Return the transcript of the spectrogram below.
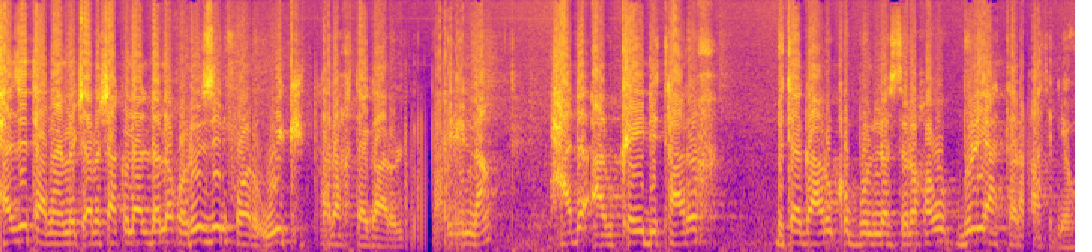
ሕዚ እታ ናይ መጨረሻ ክብላል ዘለኹ ሪዝን ፎር ዊክ ታሪክ ተጋሩ ኢልና ሓደ ኣብ ከይዲ ታሪክ ብተጋሩ ቅቡልነት ዝረኸቡ ብሉያት ተረኻት እኒአው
